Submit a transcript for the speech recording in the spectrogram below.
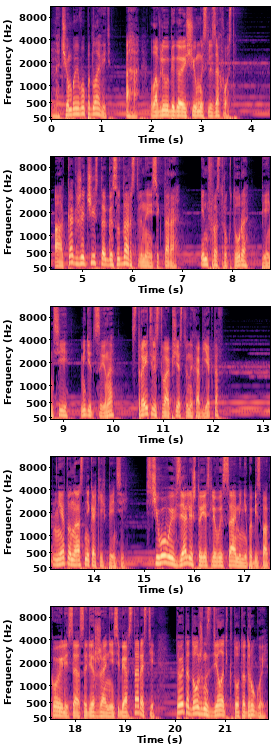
На чем бы его подловить? Ага, ловлю убегающую мысль за хвост. А как же чисто государственные сектора? Инфраструктура, пенсии, медицина, строительство общественных объектов? Нет у нас никаких пенсий. С чего вы взяли, что если вы сами не побеспокоились о содержании себя в старости, то это должен сделать кто-то другой?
